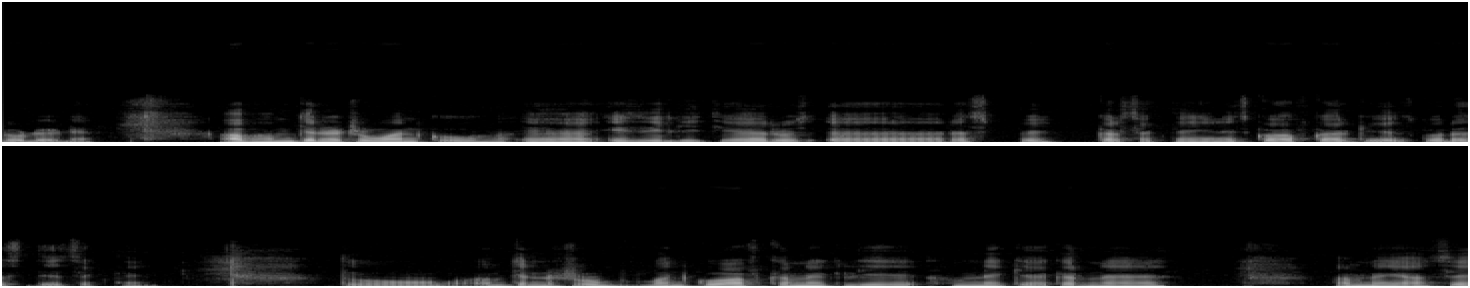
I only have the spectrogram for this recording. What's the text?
لوڈیڈ ہیں۔ اب ہم جنریٹر ون کو ایزیلی جو ہے ریسٹ پہ کر سکتے ہیں یعنی اس کو آف کر کے اس کو ریسٹ دے سکتے ہیں۔ تو اب جنریٹر ون کو آف کرنے کے لیے ہم نے کیا کرنا ہے؟ ہم نے یہاں سے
